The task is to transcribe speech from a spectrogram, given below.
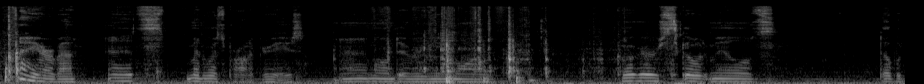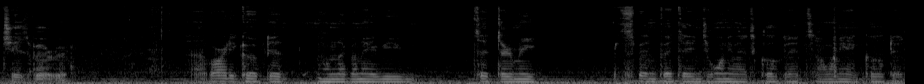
Hey everybody, it's Midwest Product Reviews. I'm going to do a review on Kroger Skillet Meals Double Cheeseburger. I've already cooked it. I'm not going to have you sit and me spend 15 20 minutes cooking it, so I went ahead and cooked it.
